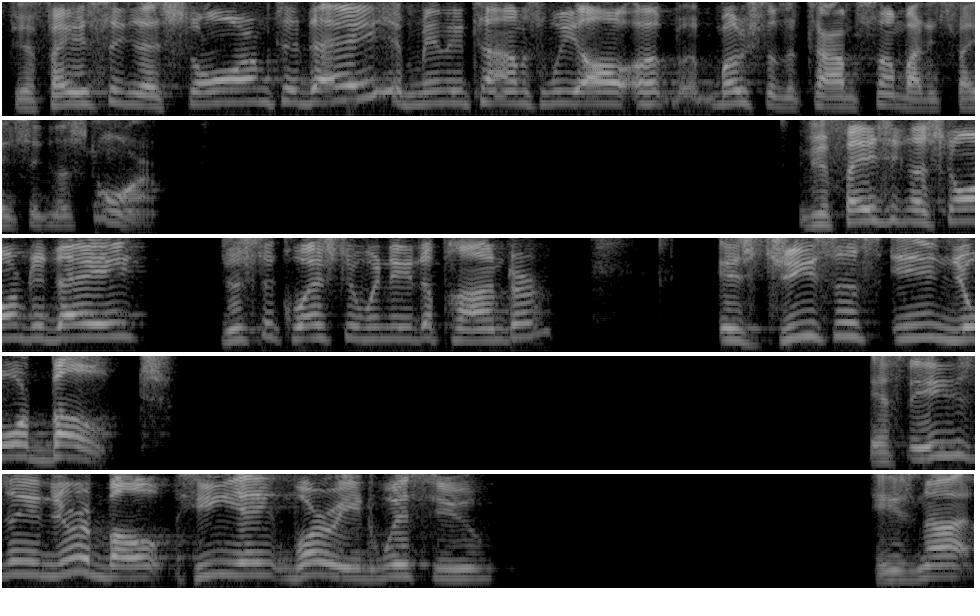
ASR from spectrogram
If you're facing a storm today, and many times we all, uh, most of the time, somebody's facing a storm. If you're facing a storm today, just a question we need to ponder Is Jesus in your boat? If he's in your boat, he ain't worried with you. He's not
